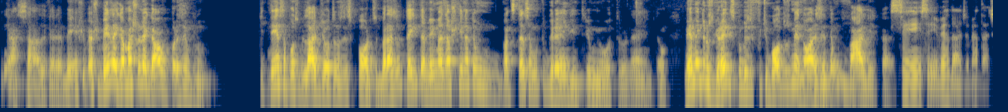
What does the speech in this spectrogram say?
Engraçado, cara. É bem, acho, acho bem legal, mas acho legal, por exemplo, que tem essa possibilidade de outros esportes. O Brasil tem também, mas acho que ainda tem um, uma distância muito grande entre um e outro, né? Então, mesmo entre os grandes clubes de futebol dos menores, tem um vale, cara. Sim, sim, é verdade, é verdade.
